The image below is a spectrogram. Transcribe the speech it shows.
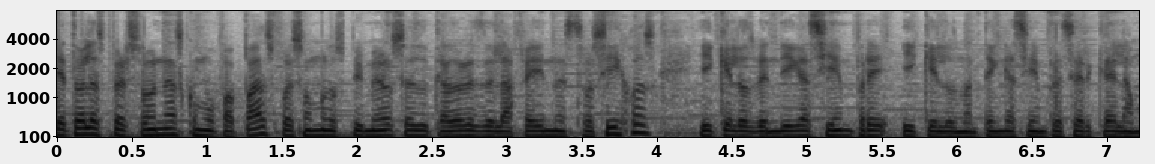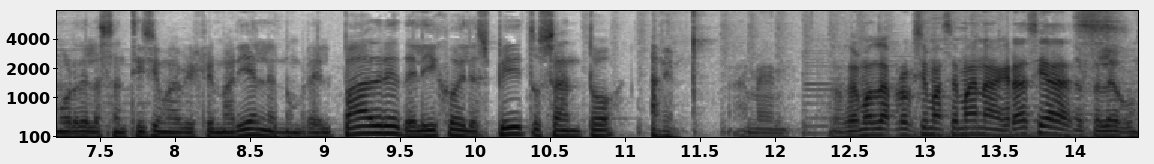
que todas las personas como papás pues somos los primeros educadores de la fe en nuestros hijos y que los bendiga siempre y que los mantenga siempre cerca del amor de la Santísima Virgen María en el nombre del Padre, del Hijo y del Espíritu Santo. Amén. Amén. Nos vemos la próxima semana. Gracias. Hasta luego.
